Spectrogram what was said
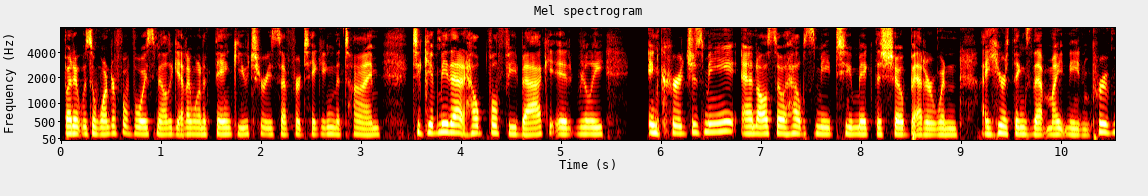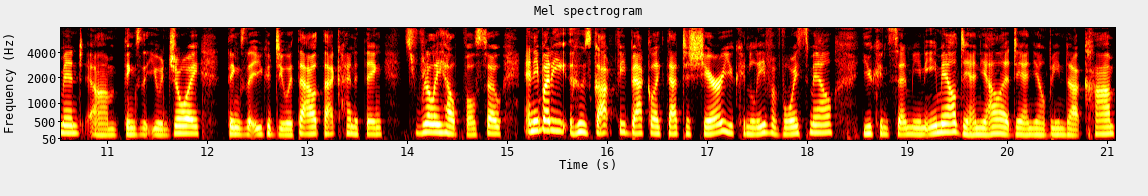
but it was a wonderful voicemail. Again, I want to thank you, Teresa, for taking the time to give me that helpful feedback. It really encourages me and also helps me to make the show better when I hear things that might need improvement, um, things that you enjoy, things that you could do without, that kind of thing. It's really helpful. So anybody who's got feedback like that to share, you can leave a voicemail. You can send me an email, Danielle at daniellebean.com.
